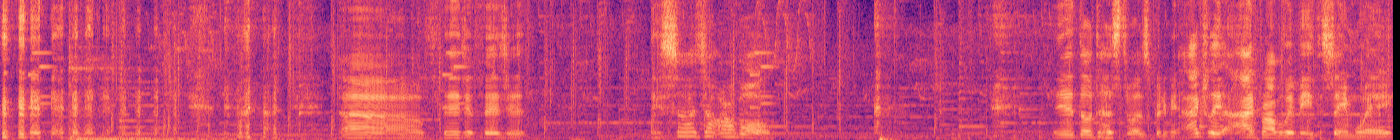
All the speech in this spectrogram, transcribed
oh, fidget, fidget. He's so adorable. yeah, though Dust was pretty mean. Actually, I'd probably be the same way.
